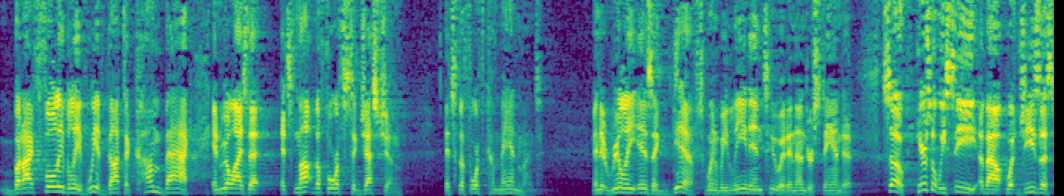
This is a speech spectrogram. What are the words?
But I fully believe we have got to come back and realize that it's not the fourth suggestion, it's the fourth commandment. And it really is a gift when we lean into it and understand it. So here's what we see about what Jesus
